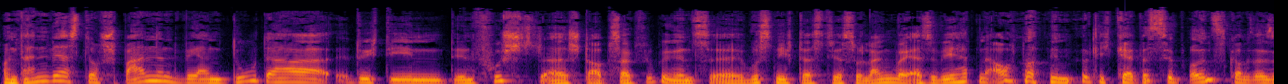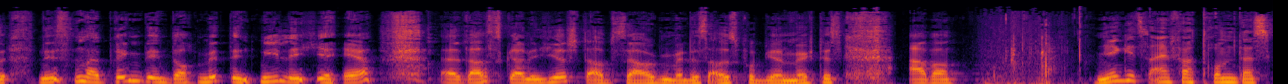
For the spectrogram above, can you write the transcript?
und dann wäre es doch spannend, während du da durch den, den Fußstaub sagst, übrigens, äh, wusste nicht, dass dir so langweilig, also wir hätten auch noch die Möglichkeit, dass du bei uns kommst, also nächstes Mal bring den doch mit, den Miele hierher, äh, darfst gerne hier Staubsaugen, wenn du es ausprobieren möchtest, aber mir geht's einfach drum, dass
